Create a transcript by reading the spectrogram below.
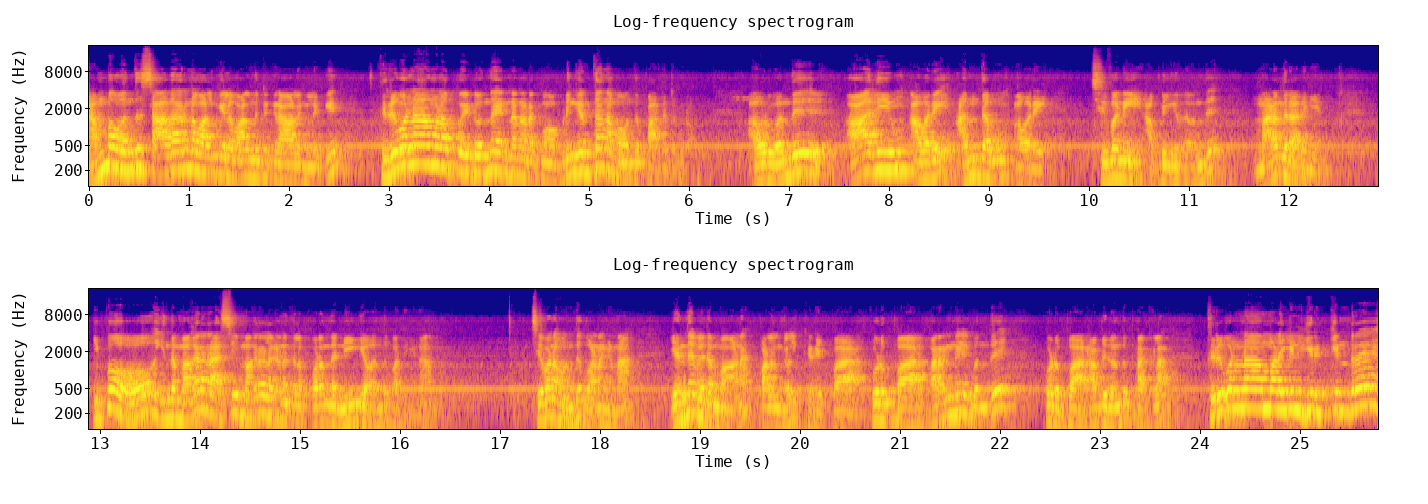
நம்ம வந்து சாதாரண வாழ்க்கையில் வாழ்ந்துட்டு இருக்கிற ஆளுங்களுக்கு திருவண்ணாமலை போயிட்டு வந்தால் என்ன நடக்கும் அப்படிங்கிறது தான் நம்ம வந்து பார்த்துட்டு இருக்கிறோம். அவர் வந்து ஆதியும் அவரே அந்தமும் அவரே. சிவனே அப்படிங்கிறத வந்து மறந்துடாதீங்க. இப்போது இந்த மகர ராசி மகர லக்னத்தில் பிறந்த நீங்கள் வந்து பார்த்தீங்கன்னா சிவனை வந்து வணங்கினா எந்த விதமான பலன்கள் கிடைப்பார்? கொடுப்பார். வரனே வந்து கொடுப்பார். அப்படின்னு வந்து பார்க்கலாம். திருவண்ணாமலையில் இருக்கின்ற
